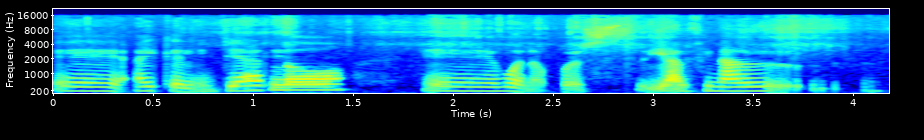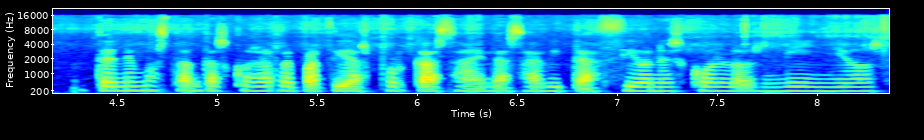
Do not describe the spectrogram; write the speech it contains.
eh, hay que limpiarlo, eh, bueno pues y al final tenemos tantas cosas repartidas por casa en las habitaciones con los niños,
